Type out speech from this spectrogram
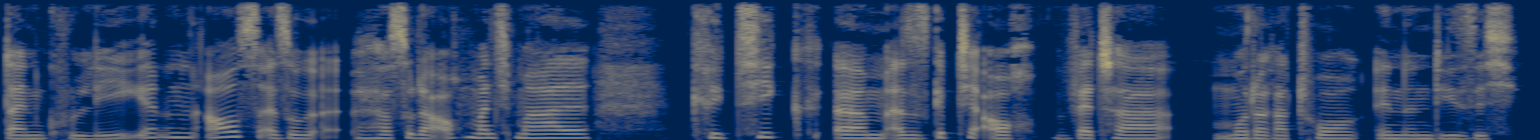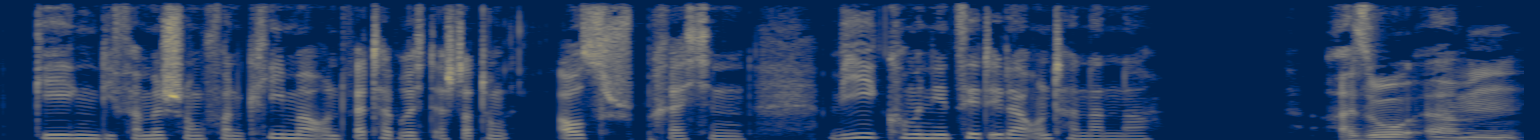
deinen Kolleginnen aus? Also hörst du da auch manchmal Kritik? Ähm, also es gibt ja auch WettermoderatorInnen, die sich gegen die Vermischung von Klima- und Wetterberichterstattung aussprechen. Wie kommuniziert ihr da untereinander? Also ähm,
